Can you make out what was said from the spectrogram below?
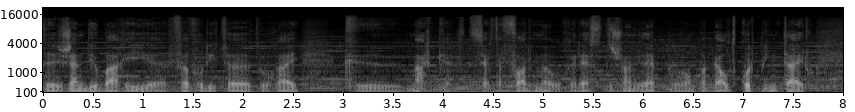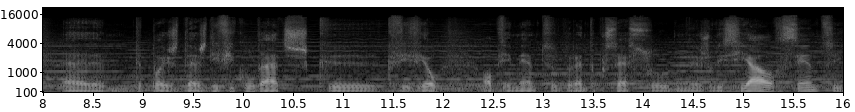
de Jeanne de Barry, a favorita do rei, que marca, de certa forma, o regresso de Johnny Depp a um papel de corpo inteiro, eh, depois das dificuldades que, que viveu, obviamente, durante o processo judicial recente e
